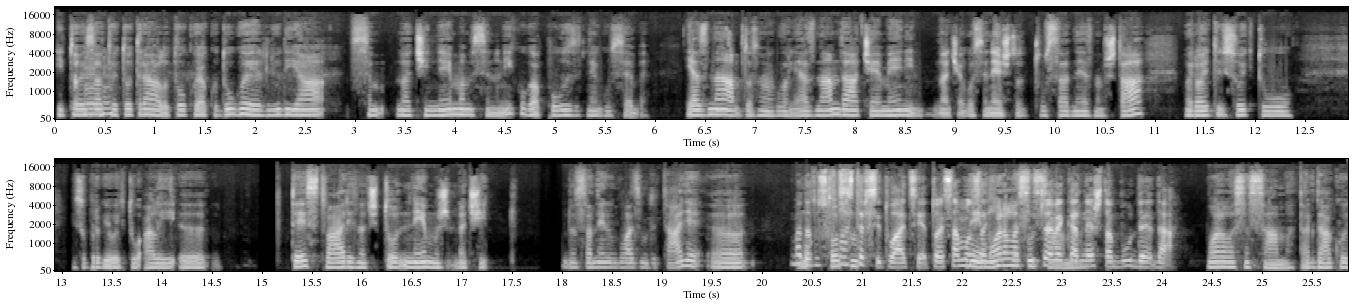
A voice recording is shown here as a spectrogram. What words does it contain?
I to je zato mhm. je to trajalo toliko jako dugo, jer ljudi ja sam, znači nemam se na nikoga pouzeti nego u sebe. Ja znam, to sam govorila, ja znam da će meni, znači ako se nešto tu sad ne znam šta, moji roditelji su uvijek tu i supruge uvijek tu, ali e, te stvari, znači to ne može, znači da sad ne ulazim u detalje, e, Ma da, to su klaster situacije, to je samo ne, za hitne slučajeve kad nešto bude, da morala sam sama. Tako da ako,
